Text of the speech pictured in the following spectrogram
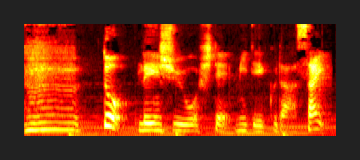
ブーと練習をしてみてください。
